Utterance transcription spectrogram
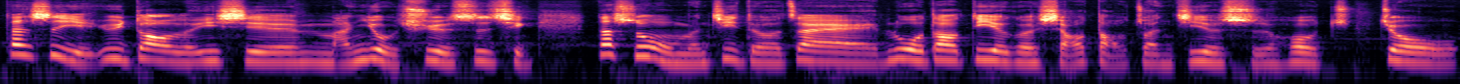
但是也遇到了一些蛮有趣的事情。那时候我们记得在落到第二个小岛转机的时候，就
